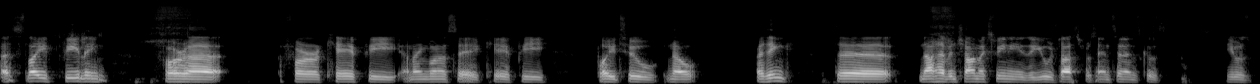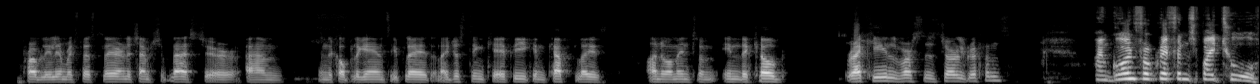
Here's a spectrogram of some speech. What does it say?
a slight feeling for uh for KP, and I'm going to say KP by two. Now, I think the not having Sean McSweeney is a huge loss for St. Senans because he was probably Limerick's best player in the championship last year. Um, in the couple of games he played, and I just think KP can capitalize on the momentum in the club. Rathkeale versus Gerald Griffins. I'm going for Griffins by two.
